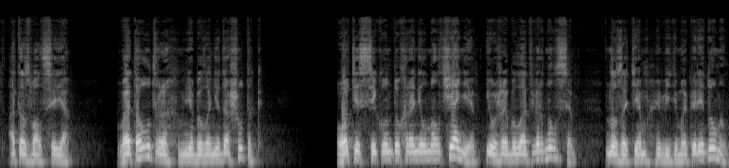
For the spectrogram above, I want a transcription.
— отозвался я. В это утро мне было не до шуток. Отис секунду хранил молчание и уже было отвернулся, но затем, видимо, передумал.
